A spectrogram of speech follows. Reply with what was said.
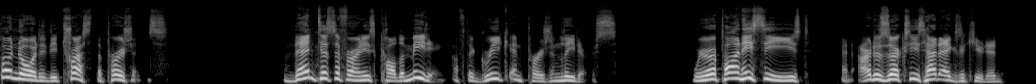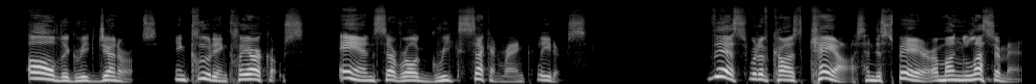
though nor did he trust the Persians. Then Tissaphernes called a meeting of the Greek and Persian leaders, whereupon he seized and Artaxerxes had executed all the Greek generals, including Clearchus, and several Greek second rank leaders. This would have caused chaos and despair among lesser men,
